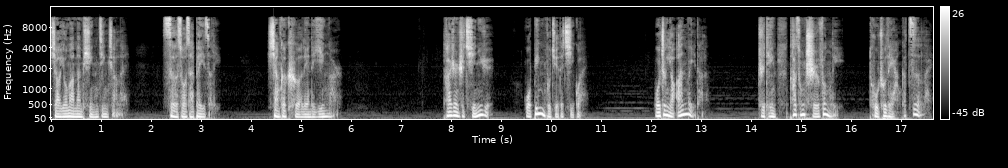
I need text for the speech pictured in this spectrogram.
小优慢慢平静下来，瑟缩在被子里，像个可怜的婴儿。他认识秦月，我并不觉得奇怪。我正要安慰他，只听他从齿缝里吐出两个字来：“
